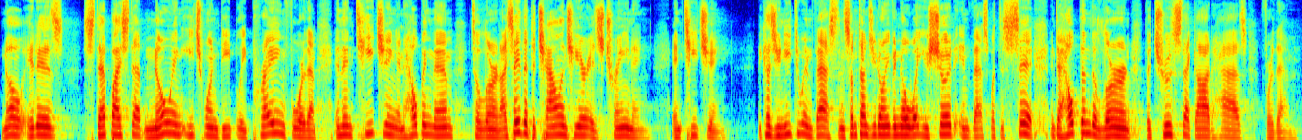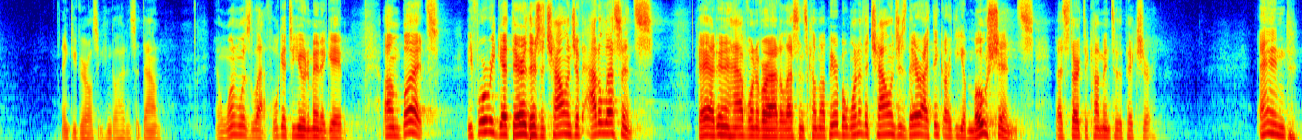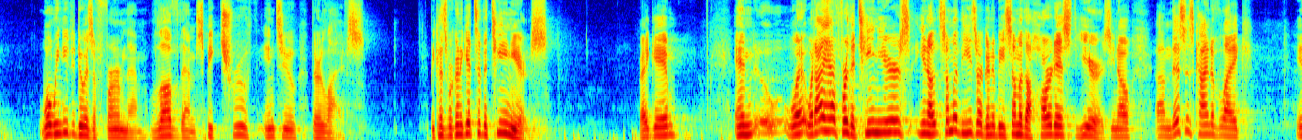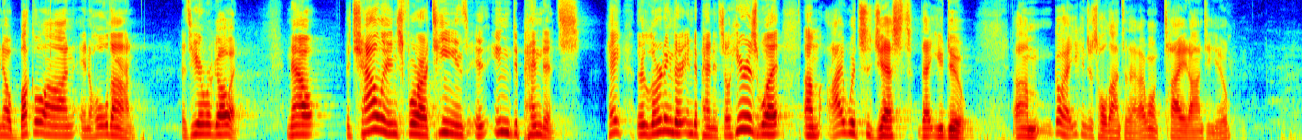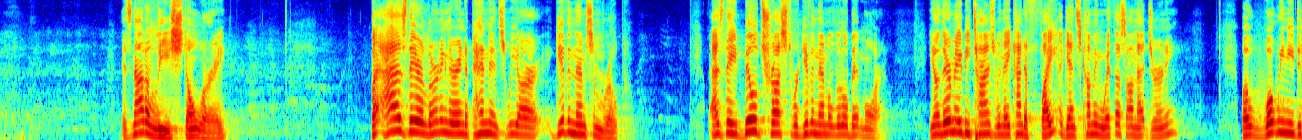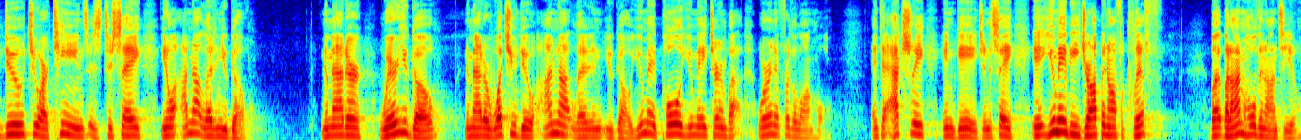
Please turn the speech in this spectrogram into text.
No, it is step by step, knowing each one deeply, praying for them, and then teaching and helping them to learn. I say that the challenge here is training and teaching because you need to invest and sometimes you don't even know what you should invest but to sit and to help them to learn the truths that god has for them. Thank you girls. You can go ahead and sit down. And one was left. We'll get to you in a minute gabe. Um, but before we get there there's a challenge of adolescence okay i didn't have one of our adolescents come up here but one of the challenges there i think are the emotions that start to come into the picture and what we need to do is affirm them, love them, speak truth into their lives. Because we're going to get to the teen years. Right, Gabe? And what, what I have for the teen years, you know, some of these are going to be some of the hardest years. You know, um, this is kind of like, you know, buckle on and hold on, because here we're going. Now, the challenge for our teens is independence. Okay? They're learning their independence. So here is what um, I would suggest that you do. Um, go ahead, you can just hold on to that. I won't tie it on to you. It's not a leash, don't worry. But as they are learning their independence, we are giving them some rope. As they build trust, we're giving them a little bit more. You know, there may be times when they kind of fight against coming with us on that journey. But what we need to do to our teens is to say, you know, I'm not letting you go. No matter where you go, no matter what you do, I'm not letting you go. You may pull, you may turn, but we're in it for the long haul. And to actually engage and to say, you may be dropping off a cliff, but, but I'm holding on to you.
